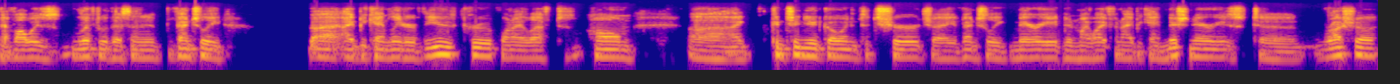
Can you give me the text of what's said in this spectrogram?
have always lived with this, and eventually, uh, I became leader of the youth group when I left home. Uh, I continued going to church. I eventually married, and my wife and I became missionaries to Russia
